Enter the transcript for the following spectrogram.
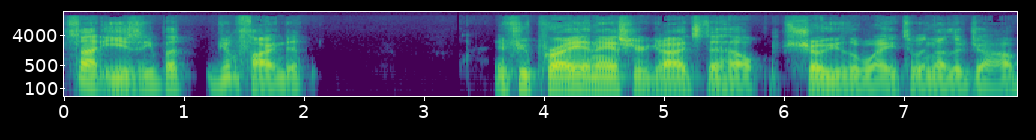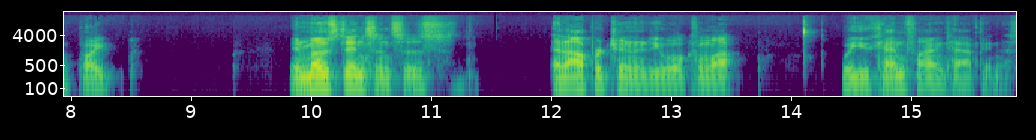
It's not easy, but you'll find it. If you pray and ask your guides to help show you the way to another job, quite in most instances, an opportunity will come up where you can find happiness.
